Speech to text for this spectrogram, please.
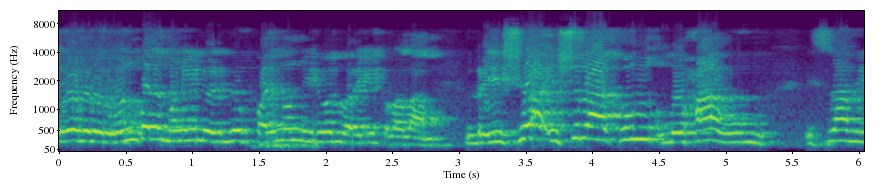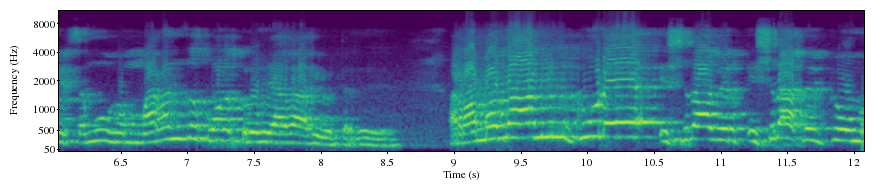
தொழுகை ஒரு ஒன்பது மணியில் இருந்து பதினொன்று இருபது வரைக்கும் தொழலாம் இன்று இஷ்ரா இஷ்ராக்கும் லுஹாவும் இஸ்லாமிய சமூகம் மறந்து போன தொழுகையாக ஆகிவிட்டது. ரமலானில் கூட இஸ்ராவிற்கு இஸ்ராத்திற்கும்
